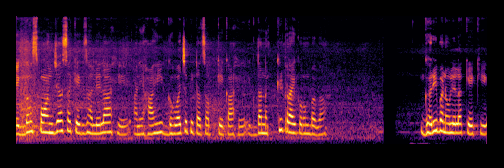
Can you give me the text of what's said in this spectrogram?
एकदम स्पॉन्जी असा केक झालेला आहे आणि हाही गव्हाच्या पिठाचा केक आहे. एकदा नक्की ट्राय करून बघा. घरी बनवलेला केक ही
